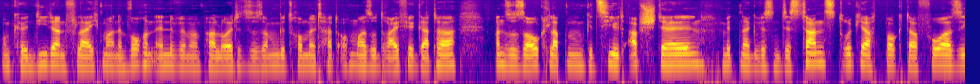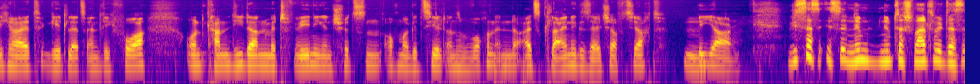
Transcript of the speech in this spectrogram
und können die dann vielleicht mal am Wochenende, wenn man ein paar Leute zusammengetrommelt hat, auch mal so drei, vier Gatter an so Sauklappen gezielt abstellen mit einer gewissen Distanz. Drückjagdbock davor, Sicherheit geht letztendlich vor und kann die dann mit wenigen Schützen auch mal gezielt an so einem Wochenende als kleine Gesellschaftsjacht hm. bejagen. Wie ist das? Ist, nimmt, nimmt das Schwarzwild das,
